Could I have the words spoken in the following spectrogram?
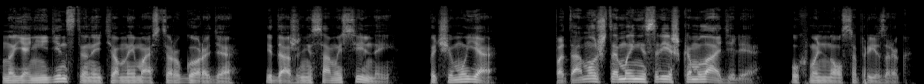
но я не единственный темный мастер в городе. И даже не самый сильный. Почему я?» «Потому что мы не слишком ладили», — ухмыльнулся призрак.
